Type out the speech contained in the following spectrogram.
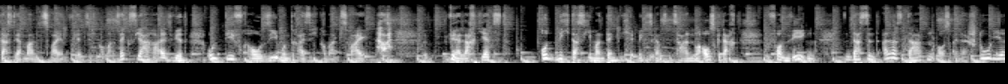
dass der Mann 42,6 Jahre alt wird und die Frau 37,2. Ha, wer lacht jetzt? Und nicht, dass jemand denkt, ich hätte mir diese ganzen Zahlen nur ausgedacht. Von wegen. Das sind alles Daten aus einer Studie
